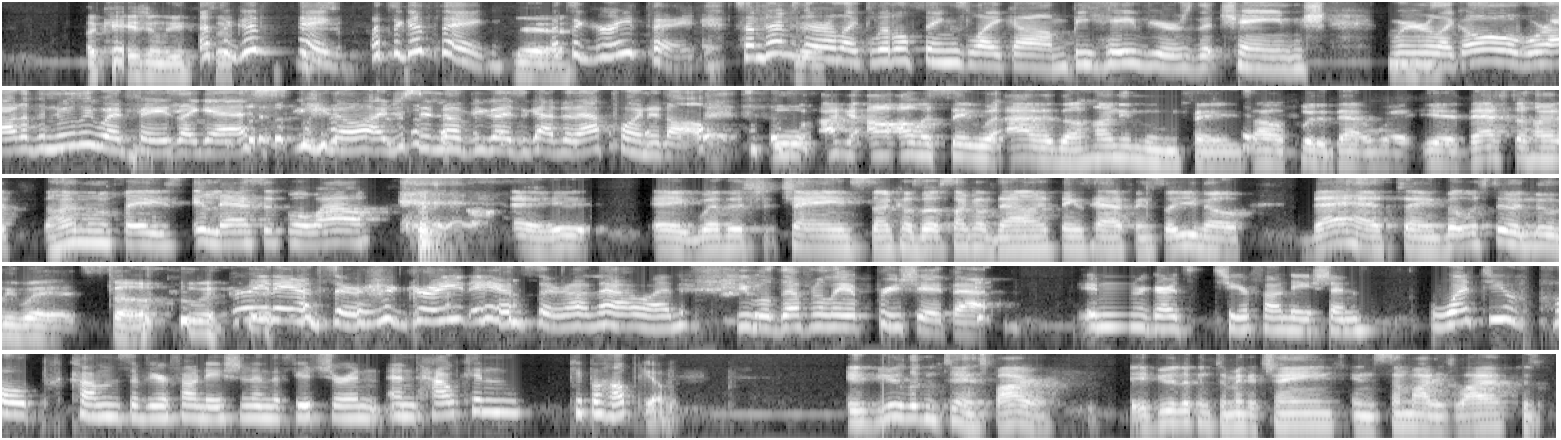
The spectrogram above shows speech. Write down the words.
occasionally. That's so. a good thing. That's a good thing. Yeah. That's a great thing. Sometimes yeah. there are like little things like um, behaviors that change where mm-hmm. you're like, oh, we're out of the newlywed phase, I guess. you know, I just didn't know if you guys got to that point at all. well, I, I, would say we're out of the honeymoon phase. I would put it that way. Yeah, that's the, hun- the honeymoon phase. It lasted for a while. hey, it, hey, weather change, sun comes up, sun comes down, and things happen. So, you know, that has changed, but we're still newlyweds. So great answer. Great answer on that one. She will definitely appreciate that. In regards to your foundation, what do you hope comes of your foundation in the future and, and how can people help you? If you're looking to inspire, if you're looking to make a change in somebody's life, because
